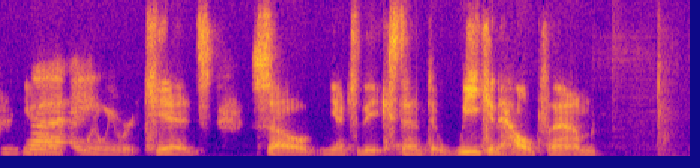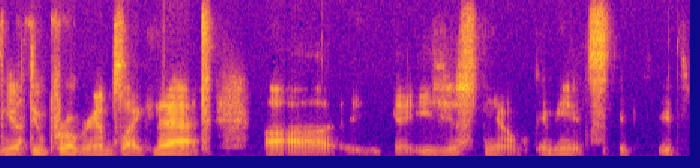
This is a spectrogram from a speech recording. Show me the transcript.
you right. know when we were kids so you know to the extent that we can help them you know through programs like that uh you just you know i mean it's it, it's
